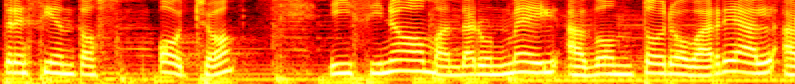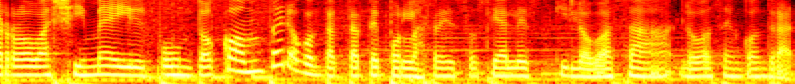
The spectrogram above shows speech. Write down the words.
308 y si no, mandar un mail a dontorobarreal.gmail.com, pero contactate por las redes sociales que lo vas a, lo vas a encontrar.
